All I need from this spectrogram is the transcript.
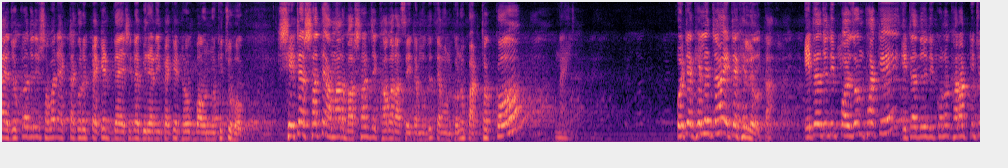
আয়োজকরা যদি সবার একটা করে প্যাকেট দেয়, সেটা বিরিয়ানি প্যাকেট হোক বা অন্য কিছু হোক, সেটার সাথে আমার বাসার যে খাবার আছে, এটার মধ্যে তেমন কোনো পার্থক্য নাই। ওইটা খেলে যা, এটা খেলেও তা। এটা যদি পয়জন থাকে, এটা যদি কোনো খারাপ কিছু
